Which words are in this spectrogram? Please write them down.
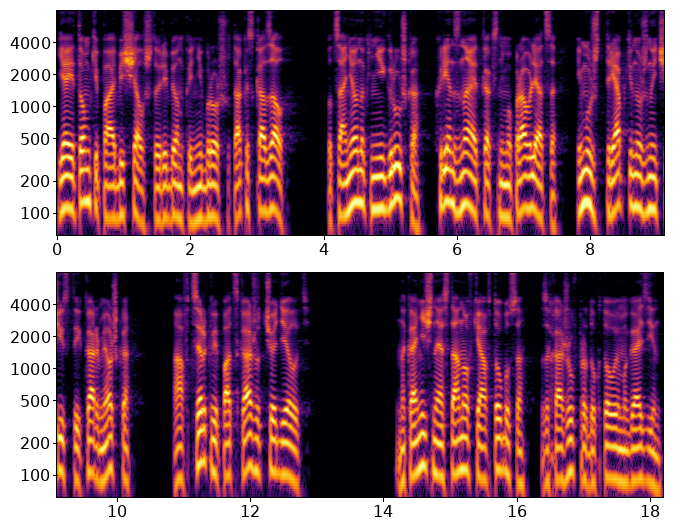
Я и Томке пообещал, что ребенка не брошу. Так и сказал. Пацаненок не игрушка. Хрен знает, как с ним управляться. Ему же тряпки нужны чистые, кормежка. А в церкви подскажут, что делать. На конечной остановке автобуса захожу в продуктовый магазин.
